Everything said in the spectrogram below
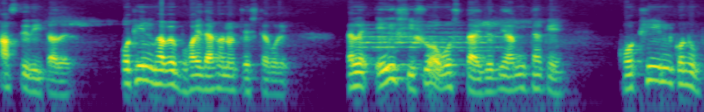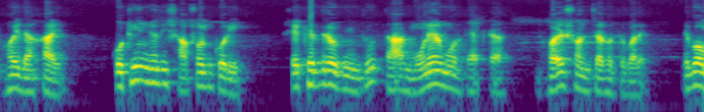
শাস্তি দিই তাদের। কঠিনভাবে ভয় দেখানোর চেষ্টা করি। তাহলে এই শিশু অবস্থায় যদি আমি তাকে কঠিন কোনো ভয় দেখাই কঠিন যদি শাসন করি, সেক্ষেত্রেও কিন্তু তার মনের মধ্যে একটা ভয়ের সঞ্চার হতে পারে এবং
